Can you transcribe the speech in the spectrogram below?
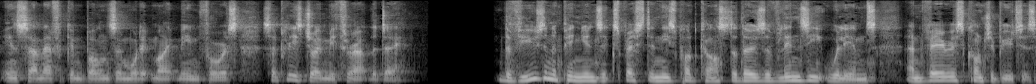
in South African bonds and what it might mean for us. So please join me throughout the day. The views and opinions expressed in these podcasts are those of Lindsay Williams and various contributors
